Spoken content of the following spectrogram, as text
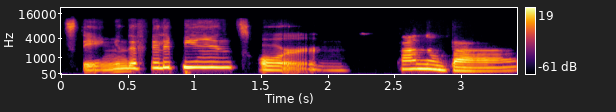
staying in the Philippines or Paano ba?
